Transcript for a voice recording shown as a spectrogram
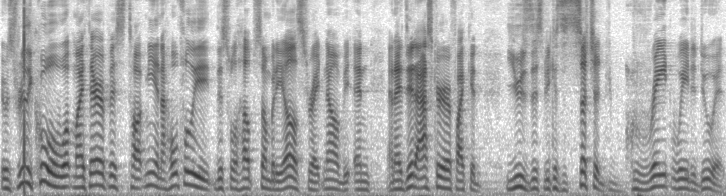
it was really cool what my therapist taught me, and hopefully this will help somebody else right now. And and I did ask her if I could use this because it's such a great way to do it.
